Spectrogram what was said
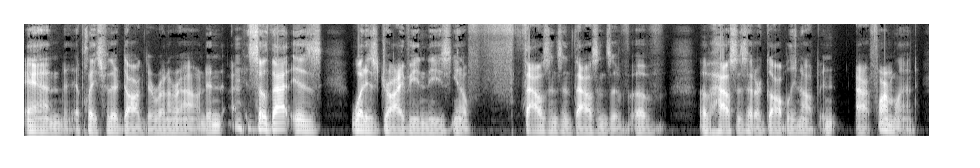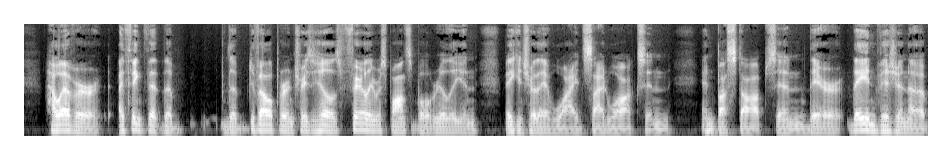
and a place for their dog to run around. And Mhm. so that is what is driving these, you know, f- thousands and thousands of, of, of houses that are gobbling up in uh, farmland. However, I think that the the developer in Tracy Hill is fairly responsible, really, in making sure they have wide sidewalks and and bus stops, and they're they envision a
